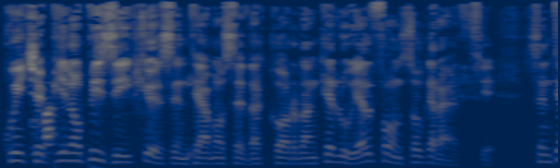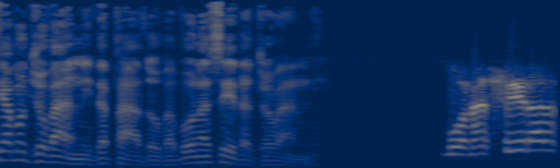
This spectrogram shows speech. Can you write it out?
qui c'è Pino Pisicchio e sentiamo se è d'accordo anche lui. Alfonso, grazie. Sentiamo Giovanni da Padova, buonasera Giovanni. Buonasera,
